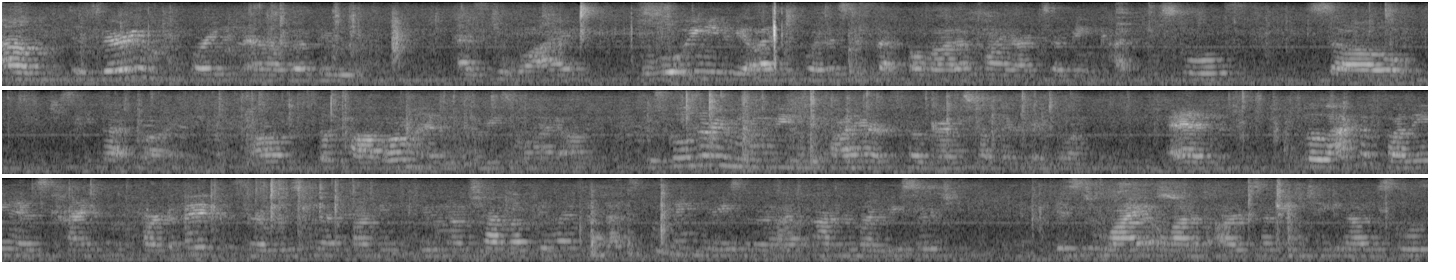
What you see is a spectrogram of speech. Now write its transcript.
Um, it's very important uh, that they, as to why. But what we need to realize before this is that a lot of fine arts are being cut from schools. So just keep that in mind. Um, the problem and the reason why, um, the schools are removing fine arts programs from their curriculum. And the lack of funding is kind of part of it because they're losing their funding through No Child Left Behind. But that's the main reason that I found in my research as to why a lot of arts are being taken out of schools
